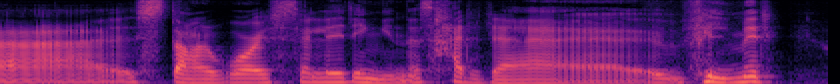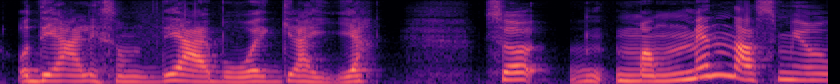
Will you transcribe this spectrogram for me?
uh, Star Wars eller Ringenes herre-filmer. Og det er liksom Det er vår greie. Så mannen min, da, som jo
